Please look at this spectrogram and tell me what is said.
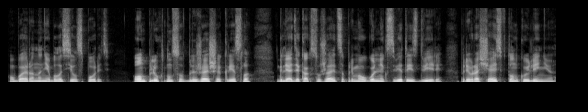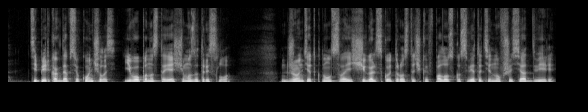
У Байрона не было сил спорить. Он плюхнулся в ближайшее кресло, глядя, как сужается прямоугольник света из двери, превращаясь в тонкую линию. Теперь, когда все кончилось, его по-настоящему затрясло. Джонти ткнул своей щегольской тросточкой в полоску света, тянувшейся от двери.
